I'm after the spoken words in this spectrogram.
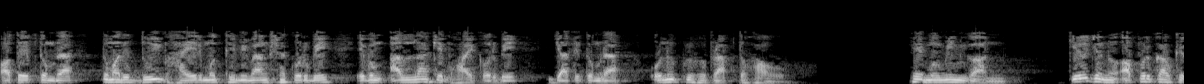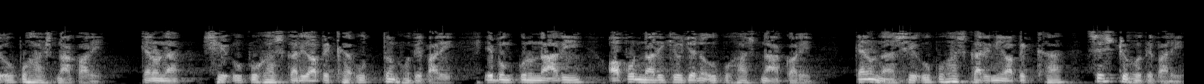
অতএব তোমরা তোমাদের দুই ভাইয়ের মধ্যে মীমাংসা করবে এবং আল্লাহকে ভয় করবে যাতে তোমরা অনুগ্রহ প্রাপ্ত হও। হে মুমিনগণ, কেউ যেন অপর কাউকে উপহাস না করে, কেননা সে উপহাসকারী অপেক্ষা উত্তম হতে পারে এবং কোন নারী অপর নারীকেও যেন উপহাস না করে, কেননা সে উপহাসকারিণী অপেক্ষা শ্রেষ্ঠ হতে পারে।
